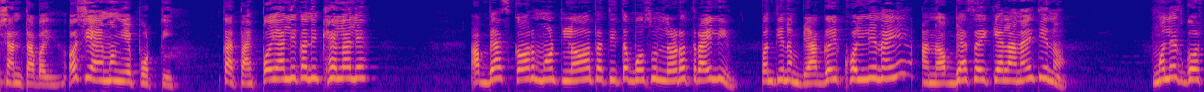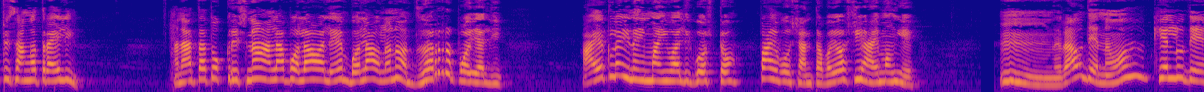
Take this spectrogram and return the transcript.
शांताबाई. अशी आहे मग ये पोट्टी. काय पाय पै आली कधी खेळाले अभ्यास कर म्हटलं तर तिथं बसून लढत राहिली. पण तिनं बॅगही खोलली नाही आणि अभ्यासही केला नाही तिनं. मलाच गोष्टी सांगत राहिली. आणि आता तो कृष्णा आला बोलावले बोलावलं ना झर पै आली. ऐकलंही नाही माईवाली गोष्ट. पाय गो शांताबाई अशी आहे मग हे. राहू दे ना खेळू दे.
